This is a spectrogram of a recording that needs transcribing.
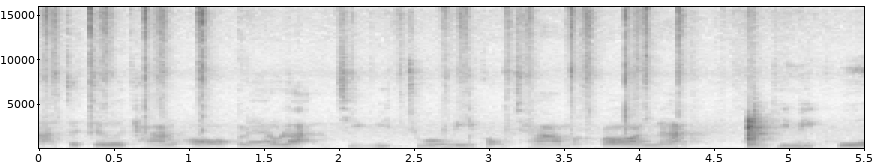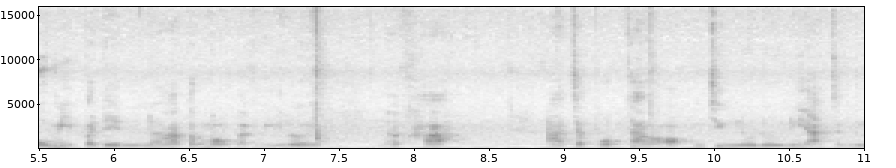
อาจจะเจอทางออกแล้วล่ะชีวิตช่วงนี้ของชาวมกรนะ คนที่มีคู่มีประเด็นนะ ต้องบอกแบบนี้เลยนะคะ อาจจะพบทางออกจริงๆเร็วๆนี้อาจจะมี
